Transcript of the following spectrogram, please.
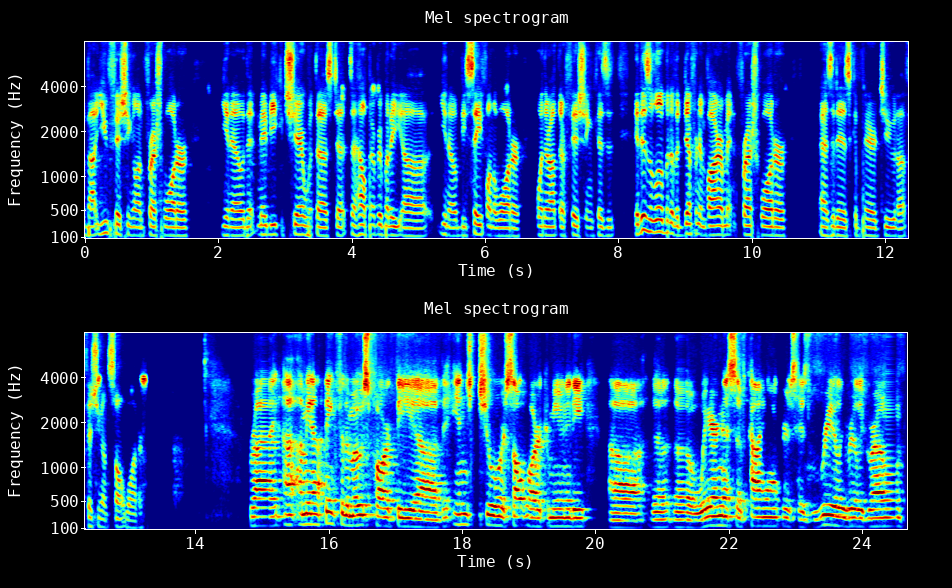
about you fishing on freshwater you know, that maybe you could share with us to, to help everybody, uh, you know, be safe on the water when they're out there fishing? Because it, it is a little bit of a different environment in freshwater as it is compared to uh, fishing on saltwater. Right. I, I, mean, I think for the most part, the uh, the inshore saltwater community, uh, the the awareness of kayakers has really, really grown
